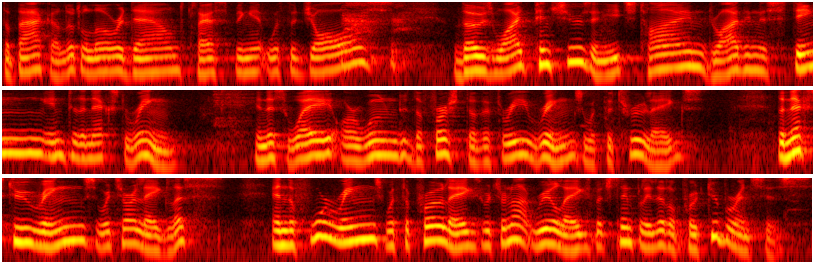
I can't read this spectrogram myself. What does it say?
the back a little lower down, clasping it with the jaws, those wide pincers, and each time driving the sting into the next ring. In this way or wound the first of the three rings with the true legs, the next two rings which are legless, and the four rings with the pro legs which are not real legs but simply little protuberances.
